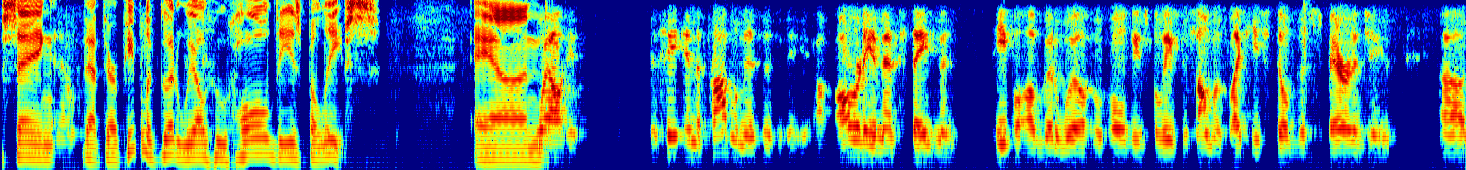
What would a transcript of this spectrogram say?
saying Yeah. that there are people of goodwill who hold these beliefs. And Well, it, see, and the problem is, is already in that statement, people of goodwill who hold these beliefs. It's almost like he's still disparaging uh,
